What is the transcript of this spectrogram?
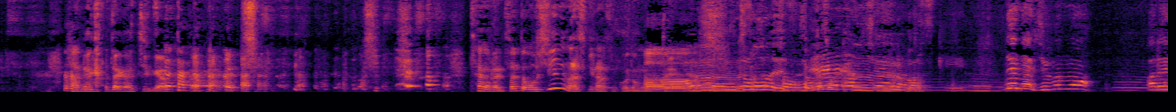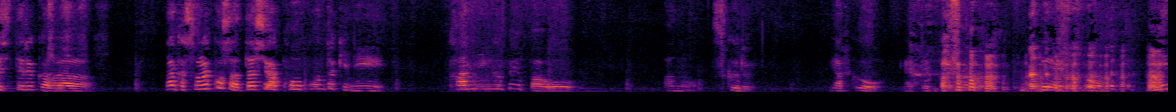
跳ね方が違うとか。だからそうやって教えるのが好きなんですよ子供って。そうそうそう教えるのが好き、でね自分もあれしてるからなんかそれこそ私は高校の時にカンニングペーパーをあの作る。役をやっててでもうみ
